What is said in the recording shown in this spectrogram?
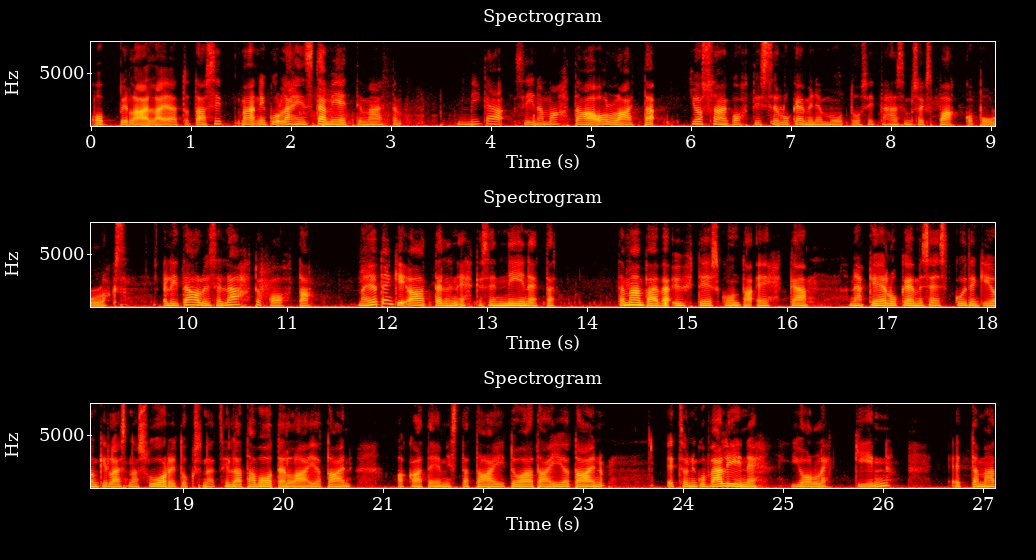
oppilailla. Ja tota, sitten mä niin lähdin sitä miettimään, että mikä siinä mahtaa olla, että jossain kohti se lukeminen muuttuu sitten vähän semmoiseksi pakkopullaksi. Eli tämä oli se lähtökohta. Mä jotenkin ajattelen ehkä sen niin, että tämän päivän yhteiskunta ehkä näkee lukemisen sit kuitenkin jonkinlaisena suorituksena, että sillä tavoitellaan jotain akateemista taitoa tai jotain, että se on niin väline jollekin. Että mä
